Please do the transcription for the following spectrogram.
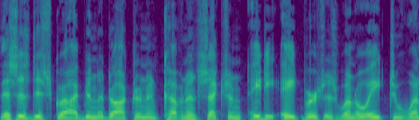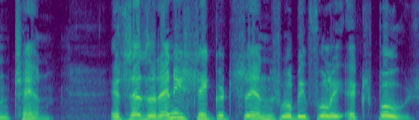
This is described in the Doctrine and Covenants, section 88, verses 108 to 110. It says that any secret sins will be fully exposed.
